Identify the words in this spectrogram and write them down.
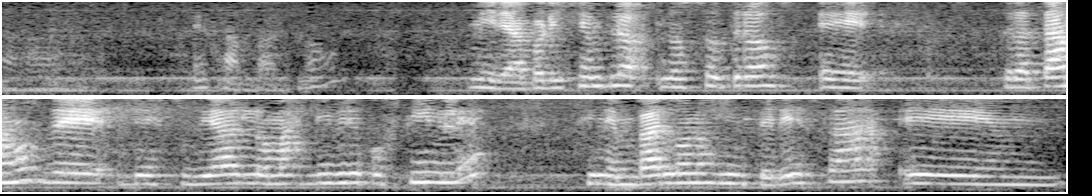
Ah, es ambas, ¿no? Mira, por ejemplo, nosotros eh, tratamos de, de, estudiar lo más libre posible, sin embargo nos interesa em,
